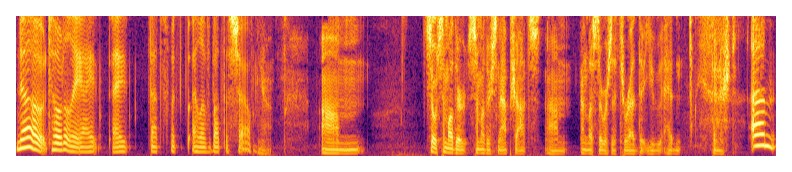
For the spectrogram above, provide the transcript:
No, totally. I, I, that's what I love about this show. Yeah. Um. So some other some other snapshots, um, unless there was a thread that you hadn't finished. Um,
